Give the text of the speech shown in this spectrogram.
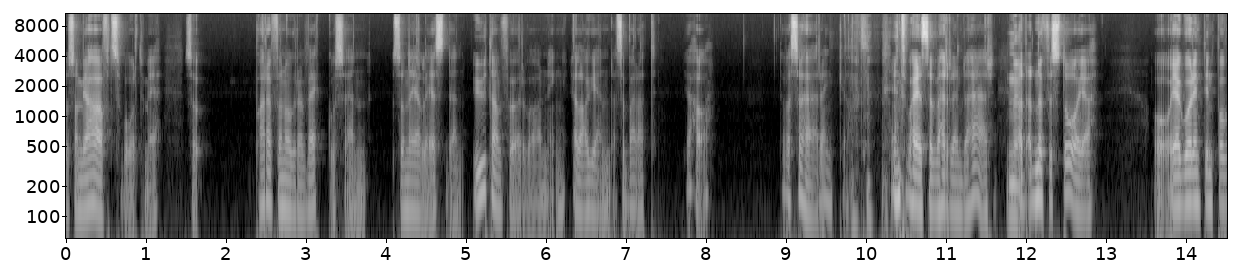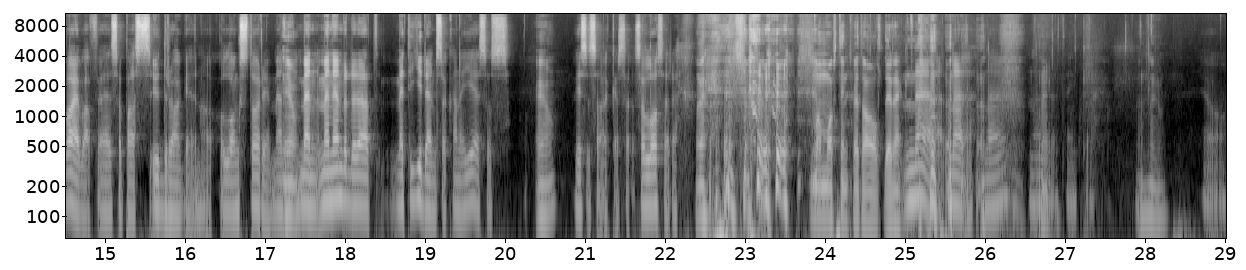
som jag har haft svårt med. Så bara för några veckor sedan, så när jag läste den utan förvarning eller agenda, så bara att jaha, det var så här enkelt. inte var jag så värre än det här. Nej. Att, att nu förstår jag. Och, jag går inte in på vad jag var, för jag är så pass utdragen och, och lång story, men, Ja. men, men ändå det där att med tiden så kan Jesus Ja. vissa saker, så, så låser det. Man måste inte veta allt direkt. nej, nej, nej, nej, Nej. jag tänker. Nej. Ja.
